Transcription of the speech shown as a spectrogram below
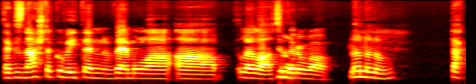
tak znáš takový ten Vémola a Lela Ceterová, no, no, no. tak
